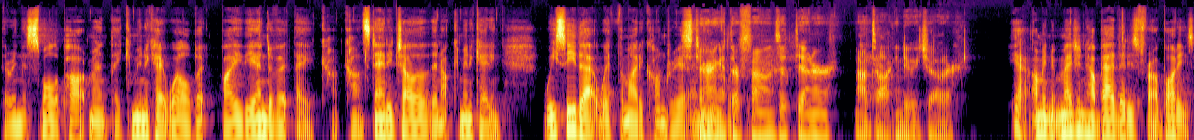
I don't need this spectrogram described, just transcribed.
they're in this small apartment, they communicate well, but by the end of it, they can't, can't stand each other, they're not communicating. We see that with the mitochondria. Staring at their phones at dinner, not yeah. talking to each other. Yeah, I mean, imagine how bad that is for our bodies.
